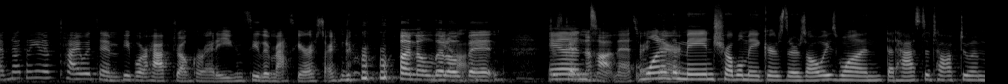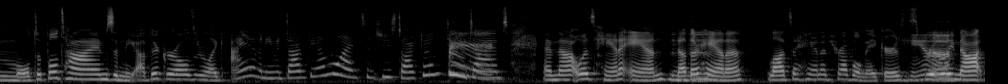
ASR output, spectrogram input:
I'm not gonna get enough time with him. People are half drunk already. You can see their mascara starting to run a little Yeah. bit. Just getting And a hot mess right one there. of the main troublemakers, there's always one that has to talk to him multiple times, and the other girls are like, I haven't even talked to him once, and she's talked to him three times. And that was Hannah Ann, another Mhm. Hannah. Lots of Hannah troublemakers. It's really not.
